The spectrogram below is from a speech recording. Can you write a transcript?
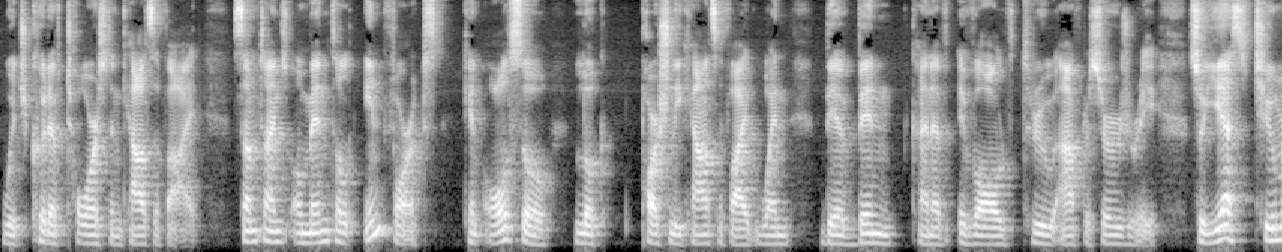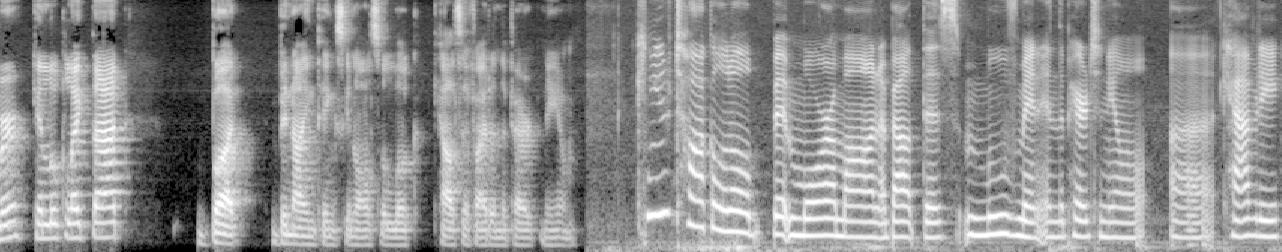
which could have torsed and calcified. Sometimes omental infarcts can also look partially calcified when they have been kind of evolved through after surgery. So, yes, tumor can look like that, but benign things can also look calcified in the peritoneum. Can you talk a little bit more, Aman, about this movement in the peritoneal uh, cavity?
